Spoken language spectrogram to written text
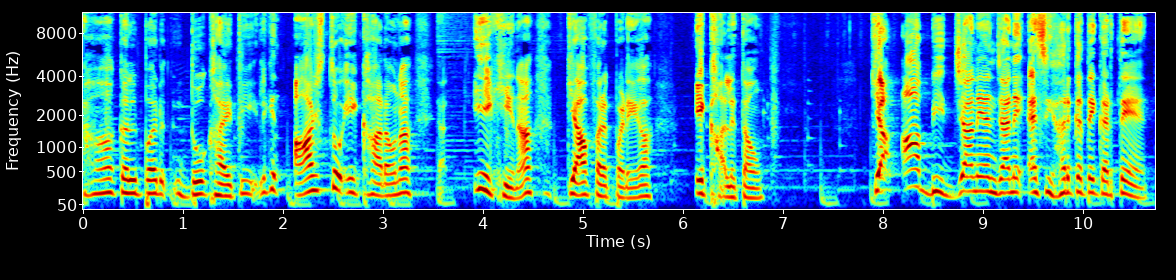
हाँ कल पर दो खाई थी, लेकिन आज तो एक खा रहा हूँ ना। एक ही ना? क्या फ़र्क पड़ेगा? एक खा लेता हूँ। क्या आप भी जाने अनजाने ऐसी हरकतें करते हैं?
